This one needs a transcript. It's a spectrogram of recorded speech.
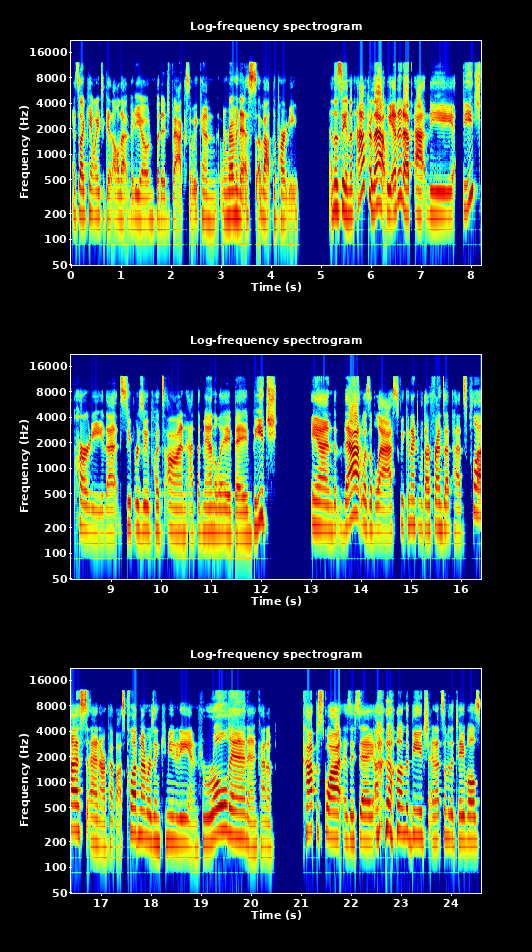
and so I can't wait to get all that video and footage back so we can reminisce about the party. And let's see. And then after that, we ended up at the beach party that Super Zoo puts on at the Mandalay Bay Beach and that was a blast. We connected with our friends at Pets Plus and our Pet Boss Club members and community and rolled in and kind of copped a squat, as they say, on the beach and at some of the tables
